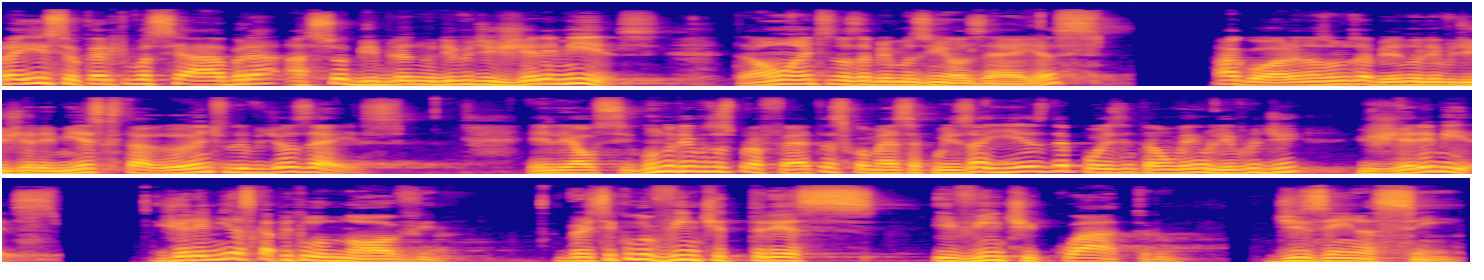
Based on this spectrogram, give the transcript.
Para isso, eu quero que você abra a sua Bíblia no livro de Jeremias. Então, antes nós abrimos em Oséias, agora nós vamos abrir no livro de Jeremias, que está antes do livro de Oséias. Ele é o segundo livro dos profetas, começa com Isaías, depois então vem o livro de Jeremias. Jeremias capítulo 9, versículo 23 e 24 dizem assim:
